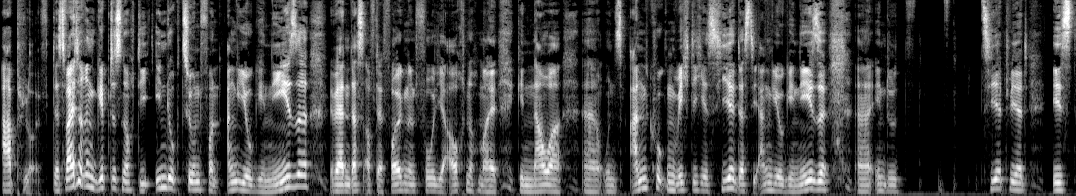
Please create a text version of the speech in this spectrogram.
abläuft. Des Weiteren gibt es noch die Induktion von Angiogenese. Wir werden das auf der folgenden Folie auch nochmal genauer äh, uns angucken. Wichtig ist hier, dass die Angiogenese äh, induziert induziert wird, ist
